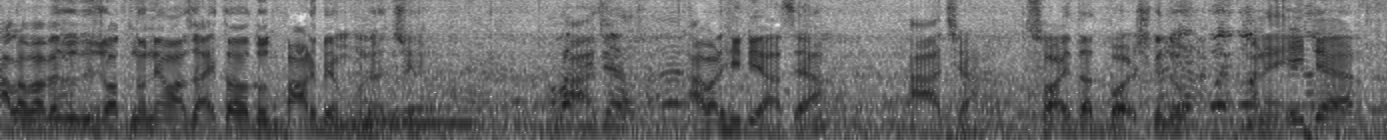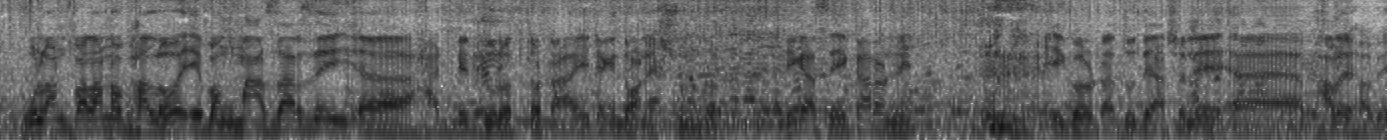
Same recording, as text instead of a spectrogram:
ভালোভাবে যদি যত্ন নেওয়া যায় তো দুধ বাড়বে মনে হচ্ছে। আচ্ছা, আবার হিটে আছে হ্যাঁ? আচ্ছা ছয় দাঁত বয়স। কিন্তু মানে এইটার উলান পালানো ভালো এবং মাজার যেই হাড্ডির দূরত্বটা এটা কিন্তু অনেক সুন্দর। ঠিক আছে? এই কারণে এই গরুটা দুধে আসলে ভালোই হবে।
